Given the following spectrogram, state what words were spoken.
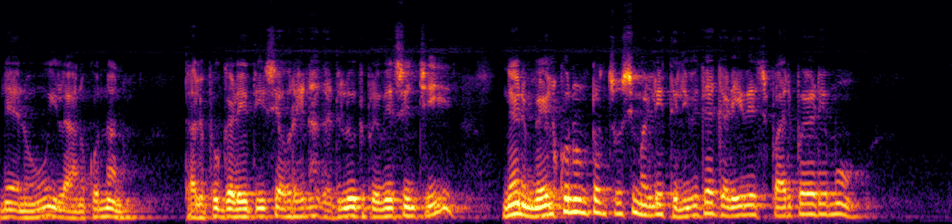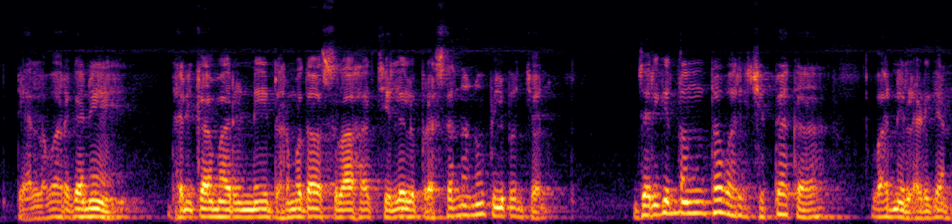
నేను ఇలా అనుకున్నాను. తలుపు గడియ తీసి ఎవరైనా గదిలోకి ప్రవేశించి నేను మేల్కొని ఉండటం చూసి మళ్ళీ తెలివిగా గడియ వేసి పారిపోయాడేమో. తెల్లవారగానే ధనికామారిణ్ణి ధర్మదాసులాహ చెల్లెలు ప్రసన్నను పిలిపించాను. జరిగిందంతా వారికి చెప్పాక వారిని అడిగాను.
